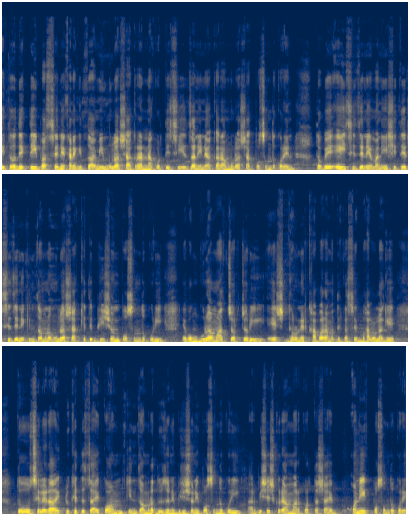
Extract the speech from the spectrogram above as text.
এই তো দেখতেই পাচ্ছেন, এখানে কিন্তু আমি মূলা শাক রান্না করতেছি। জানি না কারা মূলা শাক পছন্দ করেন। তবে এই সিজনে মানে শীতের সিজনে কিন্তু আমরা মূলা শাক খেতে ভীষণ পছন্দ করি এবং গুঁড়া মাছ, চচ্চড়ি এ ধরনের খাবার আমাদের কাছে ভালো লাগে। তো ছেলেরা একটু খেতে চায় কম, কিন্তু আমরা দুজনে ভীষণই পছন্দ করি। আর বিশেষ করে আমার কর্তা সাহেব অনেক পছন্দ করে।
